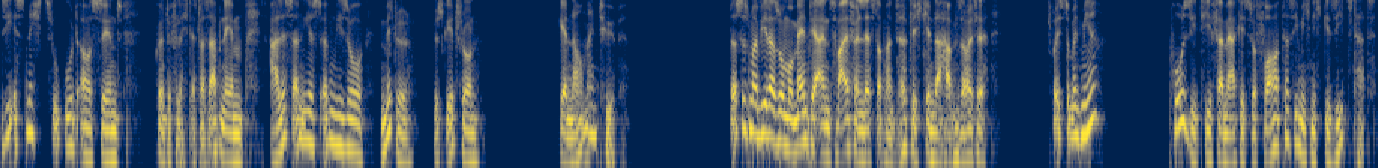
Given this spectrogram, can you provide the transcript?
Sie ist nicht zu gut aussehend, könnte vielleicht etwas abnehmen. Alles an ihr ist irgendwie so mittel, bis geht schon. Genau mein Typ. Das ist mal wieder so ein Moment, der einen zweifeln lässt, ob man wirklich Kinder haben sollte. Sprichst du mit mir? Positiv vermerke ich sofort, dass sie mich nicht gesiezt hat.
